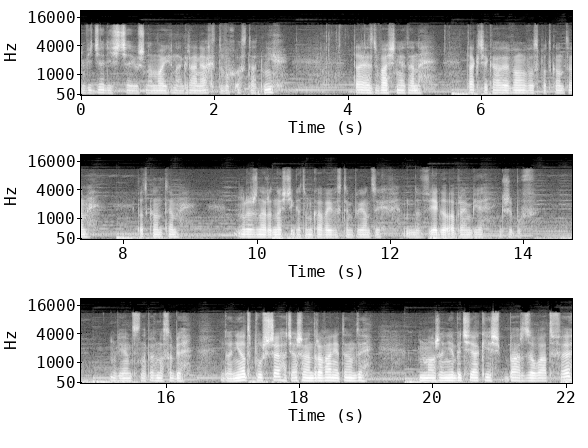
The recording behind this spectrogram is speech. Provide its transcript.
widzieliście już na moich nagraniach, dwóch ostatnich. To jest właśnie ten tak ciekawy wąwóz pod kątem, pod kątem różnorodności gatunkowej występujących w jego obrębie grzybów. Więc na pewno sobie go nie odpuszczę, chociaż wędrowanie tędy może nie być jakieś bardzo łatwe.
